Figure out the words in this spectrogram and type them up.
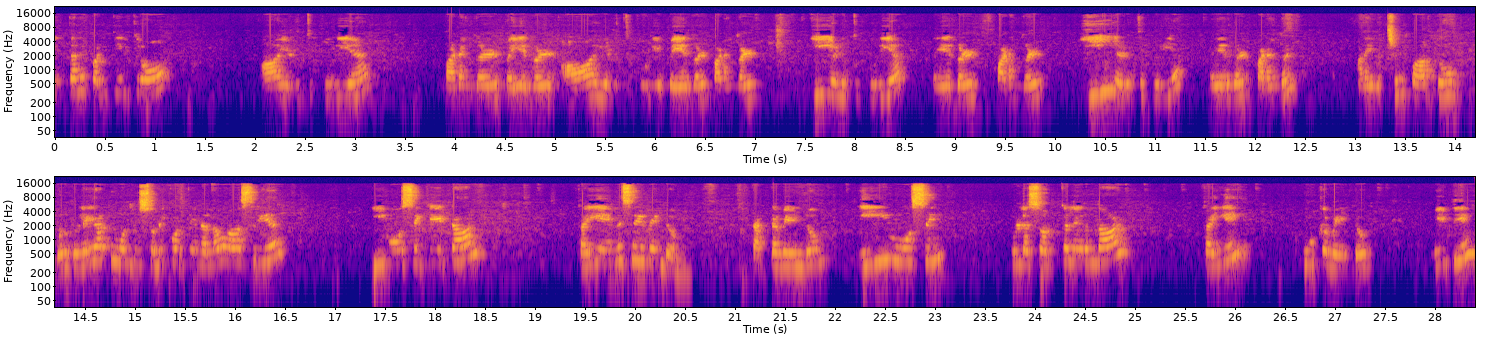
எத்தனை படித்திருக்கிறோம்? ஆ எழுத்துக்குரிய படங்கள் பெயர்கள் ஆ எழுத்துக்குரிய பெயர்கள் படங்கள் ஈ எழுத்துக்குரிய பெயர்கள் படங்கள் ஈ எழுத்துக்குரிய பெயர்கள் படங்கள் அனைவற்றையும் பார்த்தோம். ஒரு விளையாட்டு ஒன்று சொல்லிக் கொடுத்தேன் அல்லவா ஆசிரியர்? ஈ ஓசை கேட்டால் கையை என்ன செய்ய வேண்டும்? தட்ட வேண்டும். ஈ ஓசை உள்ள சொற்கள் இருந்தால் கையை ஊக்க வேண்டும். வீட்டில்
